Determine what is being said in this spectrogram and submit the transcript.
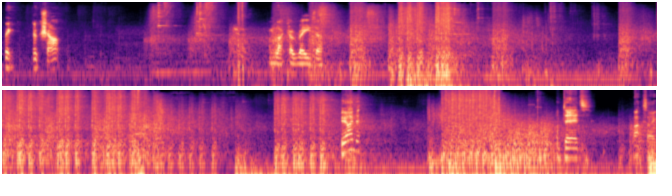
Quick, look sharp. I'm like a razor. Behind it! I'm dead. Fuck's sake.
